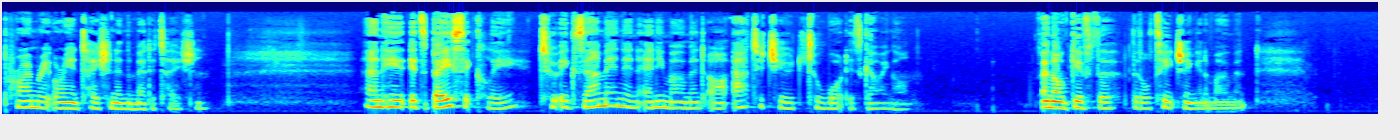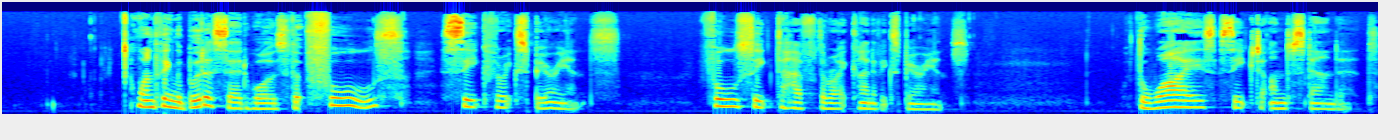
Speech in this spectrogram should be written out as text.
primary orientation in the meditation. And he, it's basically to examine in any moment our attitude to what is going on. And I'll give the little teaching in a moment. One thing the Buddha said was that fools seek for experience. Fools seek to have the right kind of experience. The wise seek to understand it.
